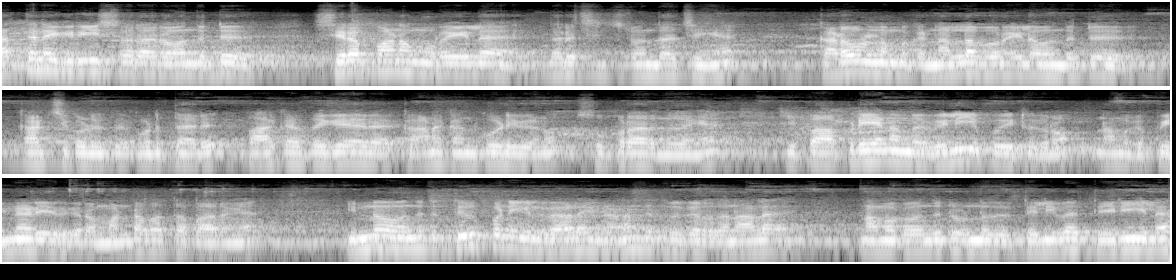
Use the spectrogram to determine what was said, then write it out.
ரத்தனகிரீஸ்வரர் வந்துட்டு சிறப்பான முறையில் தரிசிச்சுட்டு வந்தாச்சுங்க. கடவுள் நமக்கு நல்ல முறையில் வந்துட்டு காட்சி கொடுத்து கொடுத்தாரு. பார்க்கறதுக்கே காண கண்கூடி வேணும். சூப்பராக இருந்ததுங்க. இப்போ அப்படியே நம்ம வெளியே போயிட்டுருக்குறோம் நமக்கு பின்னாடி இருக்கிற மண்டபத்தை பாருங்கள் இன்னும் வந்துட்டு திருப்பணிகள் வேலை நடந்துட்டு இருக்கிறதுனால நமக்கு வந்துட்டு ஒன்று தெளிவாக தெரியல.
